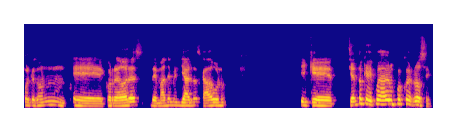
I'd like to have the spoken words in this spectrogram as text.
porque son eh, corredores de más de mil yardas cada uno. Y que siento que ahí puede haber un poco de roce.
